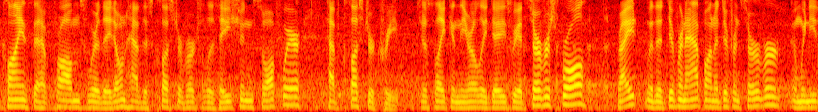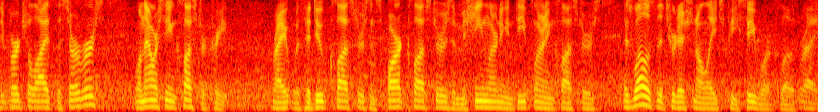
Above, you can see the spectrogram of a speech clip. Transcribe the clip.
clients that have problems where they don't have this cluster virtualization software, have cluster creep. Just like in the early days we had server sprawl, right? With a different app on a different server, and we need to virtualize the servers. Well now we're seeing cluster creep, right? With Hadoop clusters and Spark clusters and machine learning and deep learning clusters, as well as the traditional HPC workload. Right.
